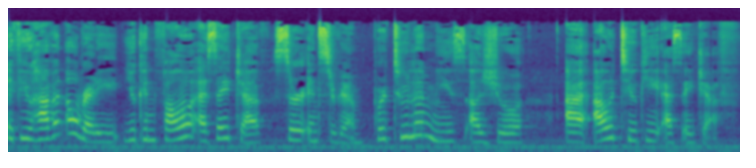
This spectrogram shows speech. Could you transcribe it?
If you haven't already, you can follow SHF sur Instagram pour toutes les mises à jour à Awatuki SHF.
